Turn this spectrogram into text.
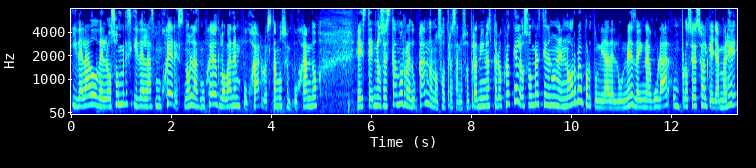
y del lado de los hombres y de las mujeres, ¿no? Las mujeres lo van a empujar, lo estamos empujando. Este, nos estamos reeducando nosotras a nosotras mismas, pero creo que los hombres tienen una enorme oportunidad el lunes de inaugurar un proceso al que llamaré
